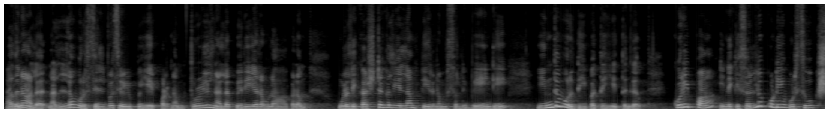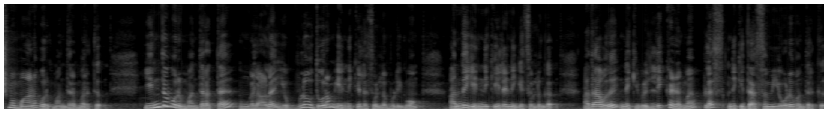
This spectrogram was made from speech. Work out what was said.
அதனால் நல்ல ஒரு செல்வ செழிப்பு ஏற்படணும் தொழில் நல்ல பெரிய அளவில் ஆகணும் உங்களுடைய கஷ்டங்கள் எல்லாம் தீரணும்னு சொல்லி வேண்டி இந்த ஒரு தீபத்தை ஏற்றுங்க குறிப்பாக இன்றைக்கி சொல்லக்கூடிய ஒரு சூக்ஷ்மமான ஒரு மந்திரம் இருக்குது இந்த ஒரு மந்திரத்தை உங்களால் எவ்வளோ தூரம் எண்ணிக்கையில் சொல்ல முடியுமோ அந்த எண்ணிக்கையில் நீங்கள் சொல்லுங்கள் அதாவது இன்றைக்கி வெள்ளிக்கிழமை ப்ளஸ் இன்றைக்கி தசமியோடு வந்திருக்கு.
